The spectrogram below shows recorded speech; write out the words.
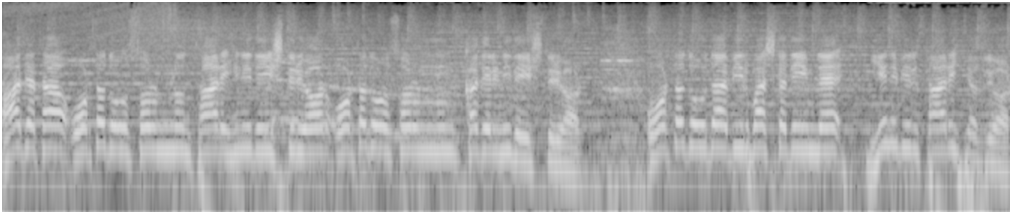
adeta Orta Doğu sorununun tarihini değiştiriyor, Orta Doğu sorununun kaderini değiştiriyor. Orta Doğu'da bir başka deyimle yeni bir tarih yazıyor.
